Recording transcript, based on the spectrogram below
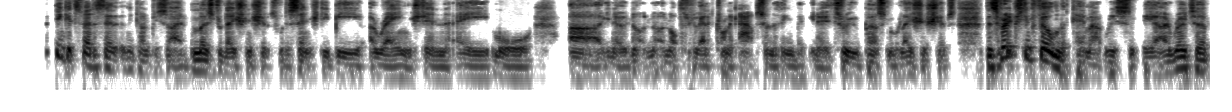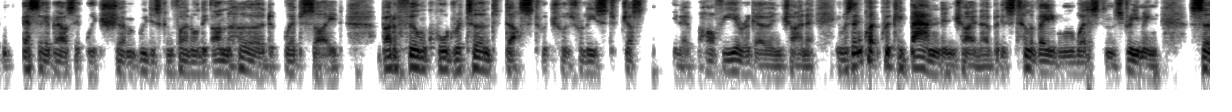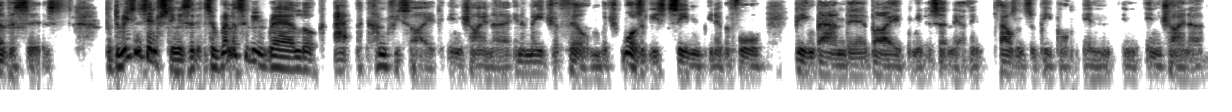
I think it's fair to say that in the countryside, most relationships would essentially be arranged in a more, uh, you know, not, not, not through electronic apps or anything, but you know, through personal relationships. There's a very interesting film that came out recently. I wrote an essay about it, which um, readers can find on the UnHerd website, about a film called Return to Dust, which was released just you know half a year ago in China. It was then quite quickly banned in China, but it's still available on Western streaming services. But the reason it's interesting is that it's a relatively rare look at the countryside in China in a major film, which was at least seen, you know, before being banned there by, you know, certainly I think thousands of people in in, in China.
